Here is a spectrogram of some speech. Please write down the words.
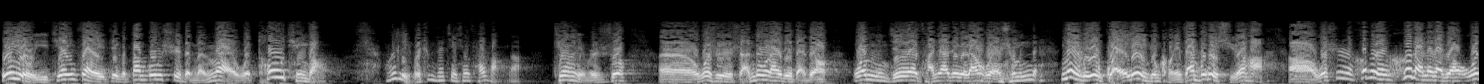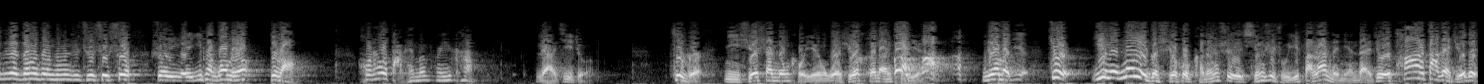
我有一天在这个办公室的门外，我偷听到，我说里边正在进行采访呢。听里边是说，呃，我是山东来的代表，我们今天参加这个两会，什么那那个又拐另一种口音，咱不会学哈啊。我是河北河南的代表，我这怎么怎么怎么说说说说一片光明，对吧？后来我打开门缝一看，俩记者，自个儿你学山东口音，我学河南口音，你知道吗？就就是因为那个时候可能是形式主义泛滥的年代，就是他大概觉得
